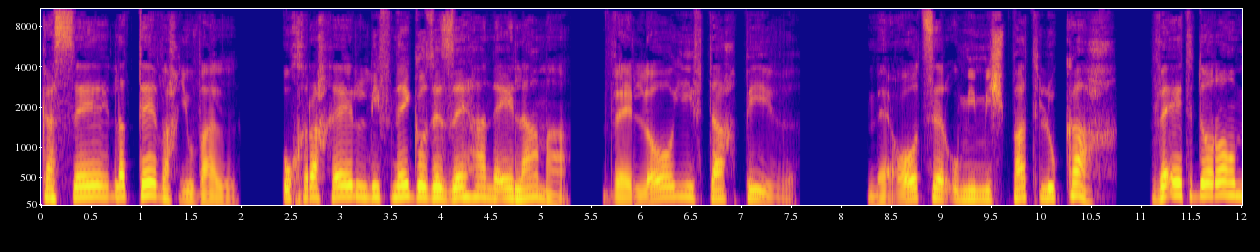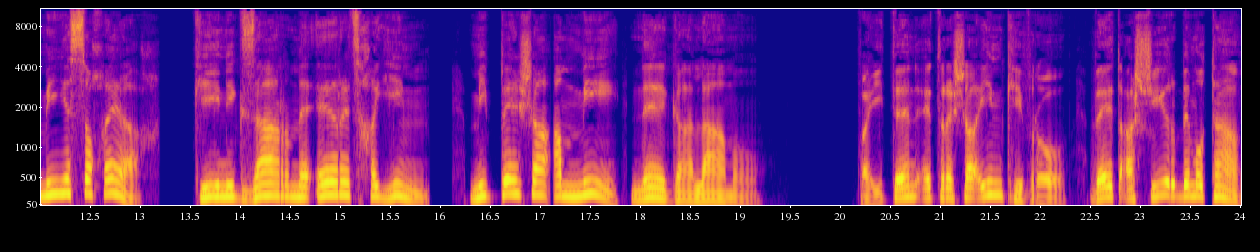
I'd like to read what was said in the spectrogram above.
כסה לטבח יובל, וכרחל לפני גוזזיה נעלמה, ולא יפתח פיו. מעוצר וממשפט לוקח, ואת דורו מי ישוחח? כי נגזר מארץ חיים, מפשע עמי נגע למו. ויתן את רשעים קברו, ואת עשיר במותיו,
